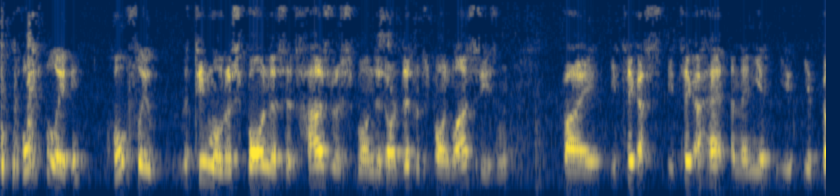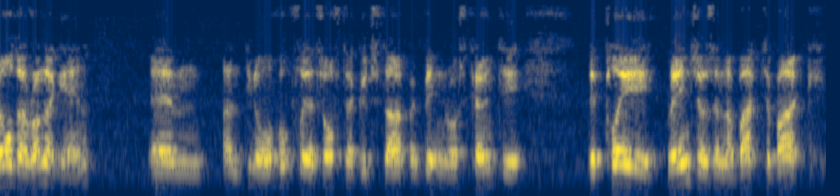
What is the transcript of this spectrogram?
hopefully, hopefully the team will respond as it has responded or did respond last season by you take a you take a hit and then you, you, you build a run again, um, and you know hopefully it's off to a good start by beating Ross County. They play Rangers in a back to back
